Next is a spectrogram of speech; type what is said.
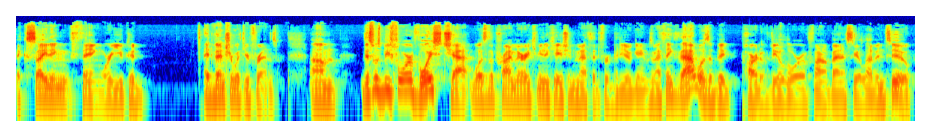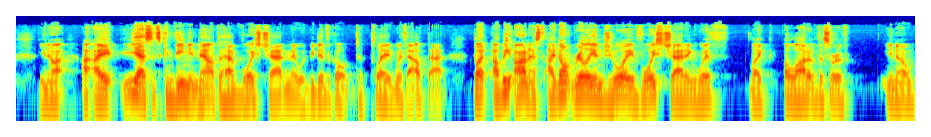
exciting thing where you could adventure with your friends. Um, this was before voice chat was the primary communication method for video games, and I think that was a big part of the allure of Final Fantasy XI too. You know, I, I yes, it's convenient now to have voice chat, and it would be difficult to play without that. But I'll be honest, I don't really enjoy voice chatting with like a lot of the sort of you know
